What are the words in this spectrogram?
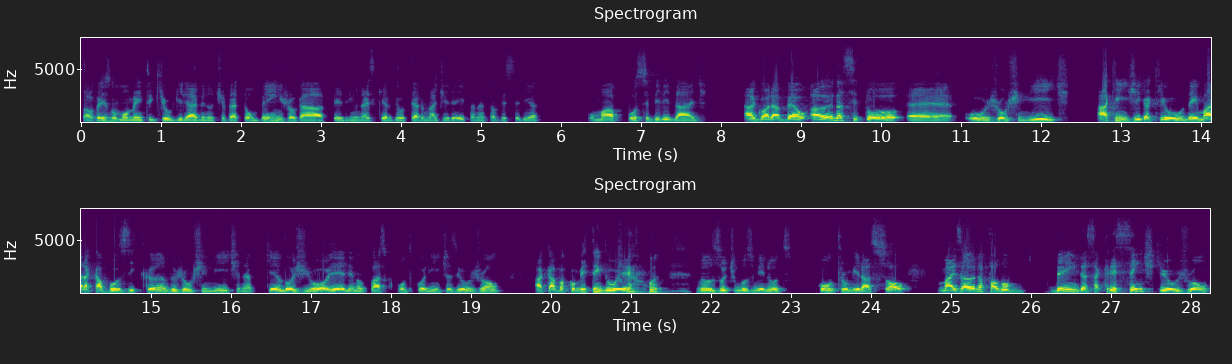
Talvez no momento em que o Guilherme não estiver tão bem, jogar Pedrinho na esquerda e Otero na direita, né? Talvez seria uma possibilidade. Agora, Bel, a Ana citou é, o João Schmidt. Há quem diga que o Neymar acabou zicando o João Schmidt, né? Porque elogiou ele no clássico contra o Corinthians e o João acaba cometendo erro nos últimos minutos contra o Mirassol. Mas a Ana falou bem dessa crescente que o João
